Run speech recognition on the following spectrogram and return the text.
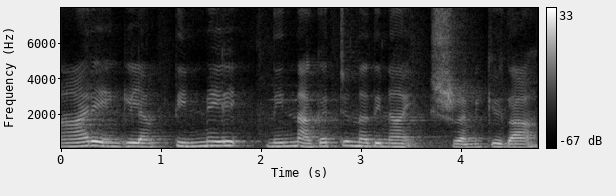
ആരെയെങ്കിലും തിന്മയിൽ നിന്നകറ്റുന്നതിനായി ശ്രമിക്കുക.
